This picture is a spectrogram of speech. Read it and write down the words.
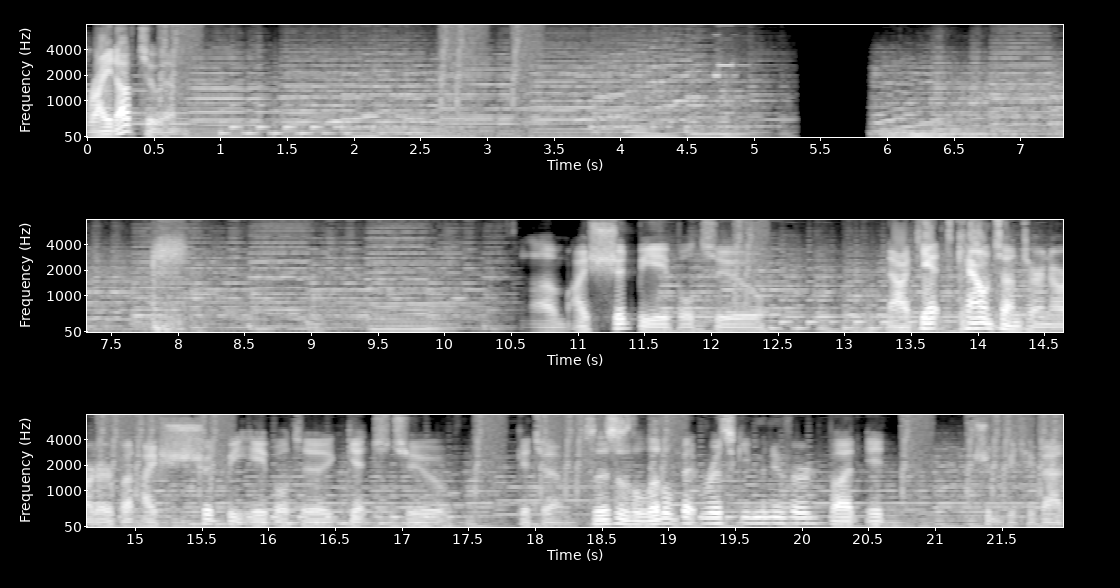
right up to him. Um, I should be able to... Now, I can't count on turn order, but I should be able to get to get to him. So this is a little bit risky maneuver, but it shouldn't be too bad.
